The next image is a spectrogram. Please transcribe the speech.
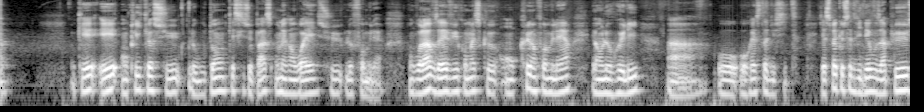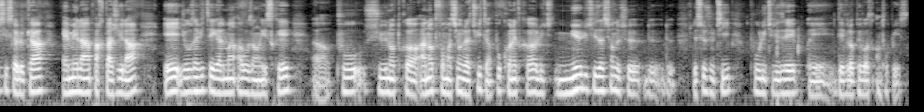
OK, et on clique sur le bouton, qu'est-ce qui se passe? On est renvoyé sur le formulaire. Donc voilà, vous avez vu comment est-ce qu'on crée un formulaire et on le relie à au, reste du site. J'espère que cette vidéo vous a plu. Si c'est le cas, aimez-la, partagez-la. Et je vous invite également à vous enregistrer euh, pour, sur notre, à notre formation gratuite pour connaître mieux l'utilisation de, de, de ces outils pour l'utiliser et développer votre entreprise.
